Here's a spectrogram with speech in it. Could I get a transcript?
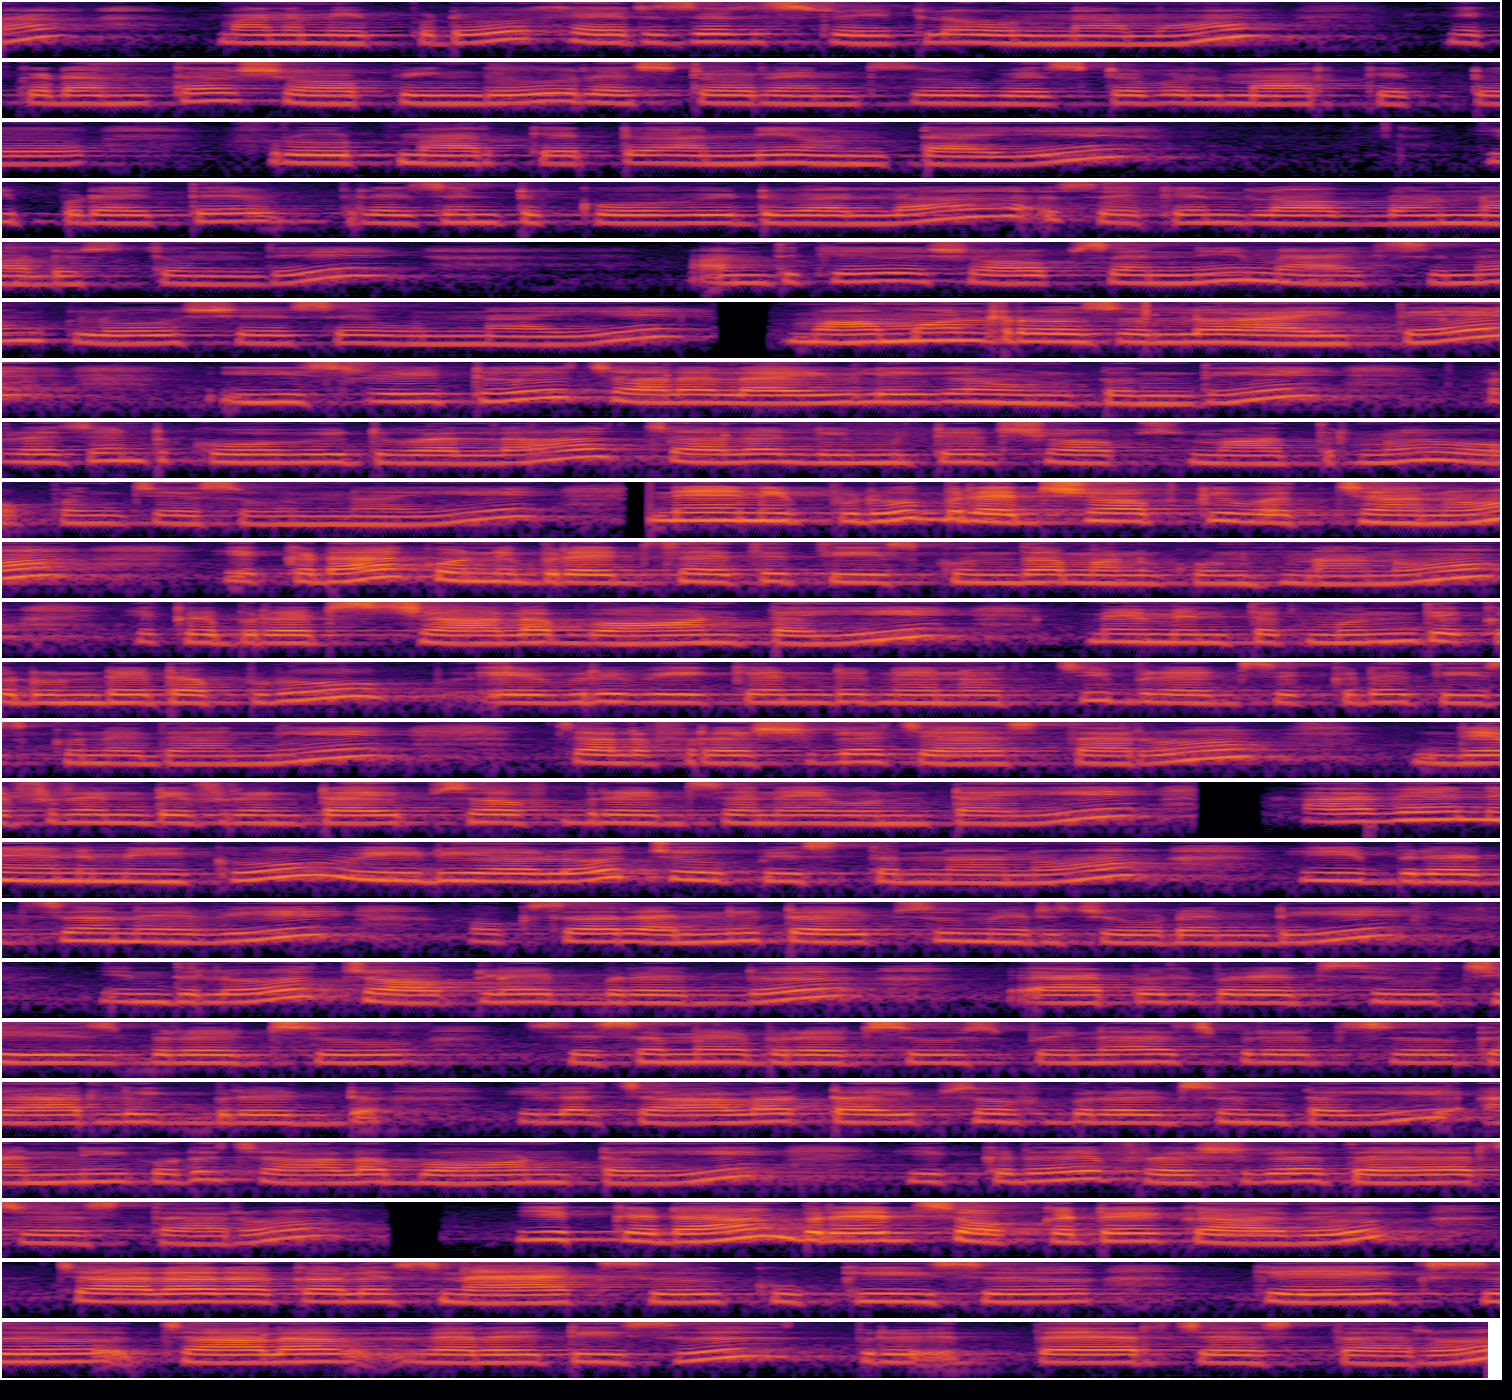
మనం ఇప్పుడు హెర్జల్ స్ట్రీట్లో ఉన్నాము. ఇక్కడంతా shopping restaurants vegetable market fruit market అన్నీ ఉంటాయి. ఇప్పుడైతే ప్రజెంట్ కోవిడ్ వల్ల సెకండ్ లాక్డౌన్ నడుస్తుంది. అందుకే షాప్స్ అన్నీ మ్యాక్సిమం క్లోజ్ చేసే ఉన్నాయి. మామూలు రోజుల్లో అయితే ఈ స్ట్రీట్ చాలా లైవ్లీగా ఉంటుంది. ప్రజెంట్ కోవిడ్ వల్ల చాలా లిమిటెడ్ షాప్స్ మాత్రమే ఓపెన్ చేసి ఉన్నాయి. నేను ఇప్పుడు బ్రెడ్ షాప్కి వచ్చాను. ఇక్కడ కొన్ని బ్రెడ్స్ అయితే తీసుకుందాం అనుకుంటున్నాను. ఇక్కడ బ్రెడ్స్ చాలా బాగుంటాయి. మేము ఇంతకు ముందు ఇక్కడ ఉండేటప్పుడు ఎవ్రీ వీకెండ్ నేను వచ్చి బ్రెడ్స్ ఇక్కడే తీసుకునేదాన్ని. చాలా ఫ్రెష్గా చేస్తారు. Different different types of breads అనేవి ఉంటాయి. అవే నేను మీకు వీడియోలో చూపిస్తున్నాను. ఈ బ్రెడ్స్ అనేవి ఒకసారి అన్ని టైప్స్ మీరు చూడండి. ఇందులో chocolate bread apple breads cheese breads sesame breads spinach breads garlic bread ఇలా చాలా టైప్స్ ఆఫ్ బ్రెడ్స్ ఉంటాయి. అన్నీ కూడా చాలా బాగుంటాయి. ఇక్కడే ఫ్రెష్గా తయారు చేస్తారు. ఇక్కడ బ్రెడ్స్ ఒక్కటే కాదు చాలా రకాల స్నాక్స్ కుకీస్ కేక్స్ చాలా వెరైటీస్ తయారు చేస్తారు.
